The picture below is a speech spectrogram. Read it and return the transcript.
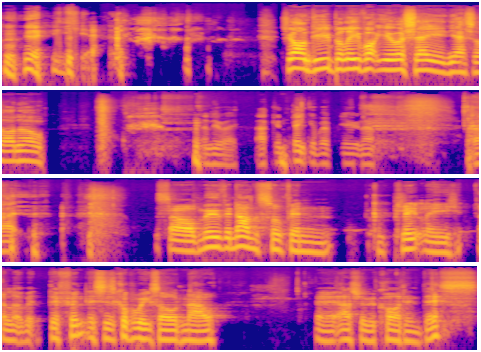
yeah. Sean, do you believe what you were saying? Yes or no? anyway, I can think of a few now. Right. So moving on, something completely a little bit different. This is a couple of weeks old now, uh, as we're recording this,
